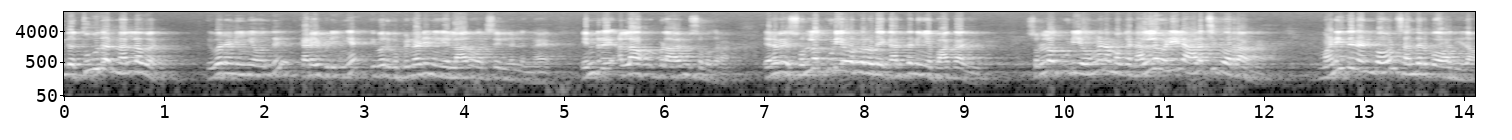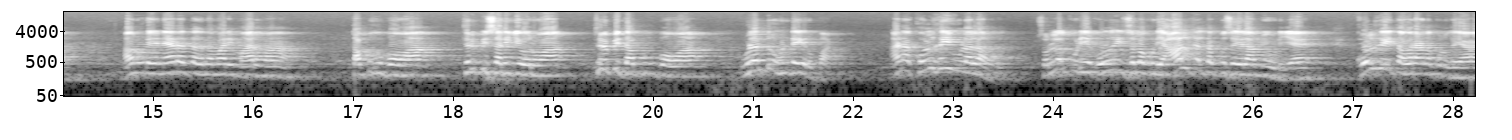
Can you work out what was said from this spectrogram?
இந்த தூதர் நல்லவர். இவரை நீங்க வந்து கடைபிடிங்க. இவருக்கு பின்னாடி நீங்க எல்லாரும் வரிசையில் நில்லுங்க என்று அல்லாஹ் ரப்பல் சொல்லுகிறான் எனவே சொல்லக்கூடியவர்களுடைய கருத்தை நீங்க பார்க்காதீங்க. சொல்லக்கூடியவங்க நமக்கு நல்ல வழியில் அழைச்சிட்டு வர்றாங்க. மனிதன் என்பவன் சந்தர்ப்பவாதி தான். அவனுடைய நேரத்தை தகுந்த மாதிரி மாறுவான். தப்புக்கு போவான். திருப்பி சரிக்கு வருவான். திருப்பி தப்புக்கு போவான். உழன்று கொண்டே இருப்பான். ஆனா கொள்கை உழலாது சொல்லக்கூடிய கொள்கை சொல்லக்கூடிய ஆட்கள் தப்பு செய்யலாமே ஒழிய கொள்கை தவறான கொள்கையா?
